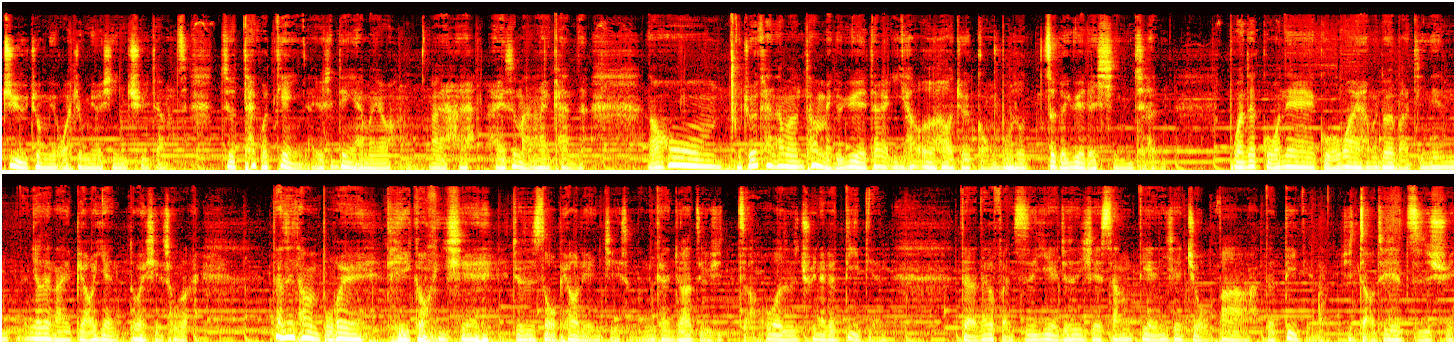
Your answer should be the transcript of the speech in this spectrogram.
剧就没有完全没有兴趣，这样子。就泰国电影啊，有些电影还蛮有，还还还是蛮爱看的。然后我就会看他们，他们每个月大概一号、二号就会公布说这个月的行程，不管在国内国外，他们都会把今天要在哪里表演都会写出来。但是他们不会提供一些就是售票链接什么，你可能就要自己去找，或者是去那个地点的那个粉丝页，就是一些商店、一些酒吧的地点去找这些资讯，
